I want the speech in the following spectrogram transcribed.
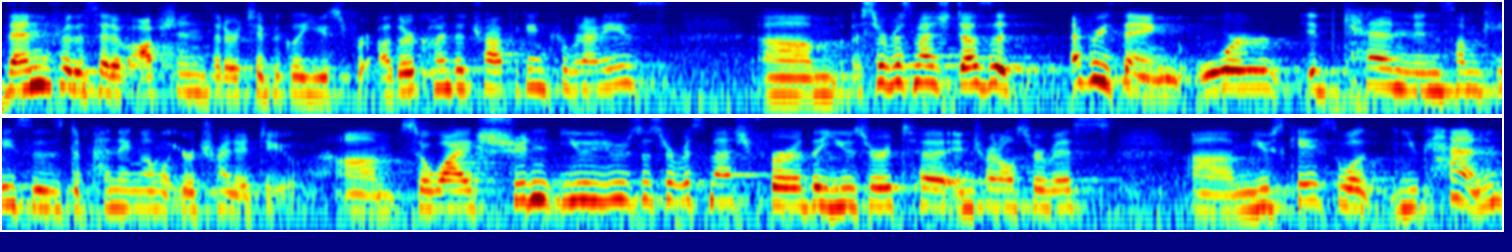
Then for the set of options that are typically used for other kinds of traffic in Kubernetes, um, service mesh does it everything, or it can in some cases, depending on what you're trying to do. Um, so why shouldn't you use a service mesh for the user to internal service um, use case? Well, you can.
